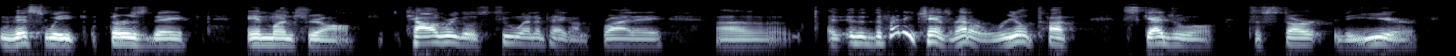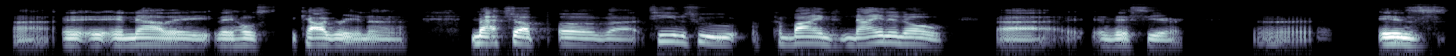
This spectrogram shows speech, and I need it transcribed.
this week, Thursday, in Montreal. Calgary goes to Winnipeg on Friday. Uh, the defending champs have had a real tough schedule to start the year. Uh, and, now they, they host Calgary in a matchup of uh, teams who combined 9 and 0 uh, this year. Uh, is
